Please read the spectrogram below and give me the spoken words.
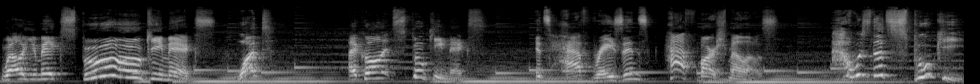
Well, you make Spooky Mix. What? I call it Spooky Mix. It's half raisins, half marshmallows. How is that spooky?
